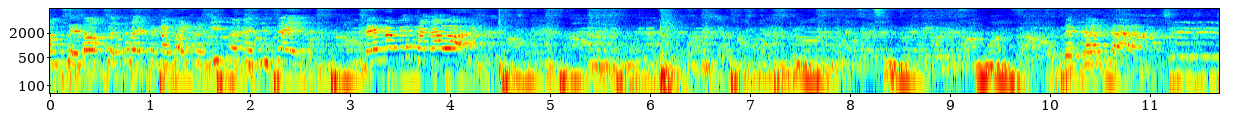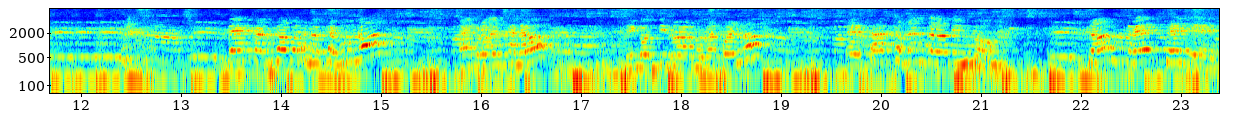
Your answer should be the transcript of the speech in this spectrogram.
Once, doce, trece, catorce, quince, dieciséis. Venga que se acaba. Three, two. Descansa. Descansamos unos segundos. Aprovechalo. Y continuamos, ¿de acuerdo? Exactamente lo mismo. Son tres series.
